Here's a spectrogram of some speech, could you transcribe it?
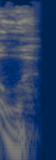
go.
